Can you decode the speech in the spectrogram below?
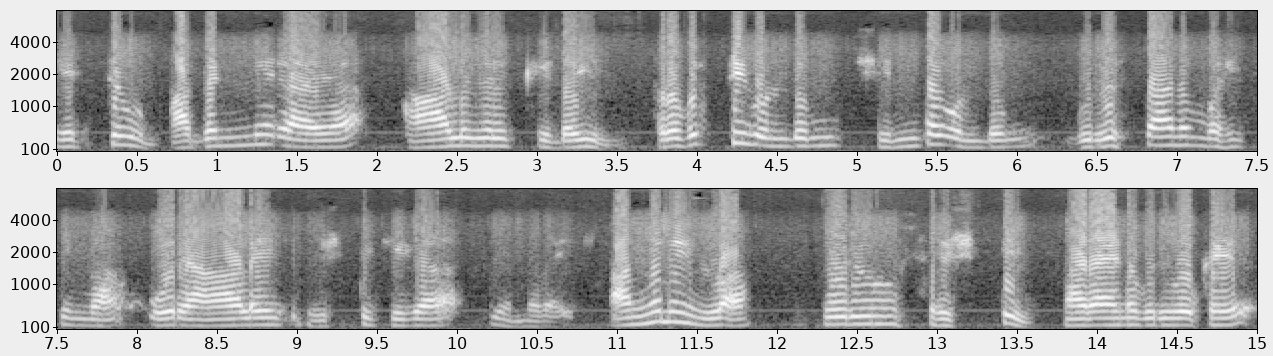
ഏറ്റവും അഗണ്യരായ ആളുകൾക്കിടയിൽ പ്രവൃത്തി കൊണ്ടും ചിന്ത കൊണ്ടും ഗുരുസ്ഥാനം വഹിക്കുന്ന ഒരാളെ സൃഷ്ടിക്കുക എന്നതായിരിക്കും. അങ്ങനെയുള്ള ഒരു സൃഷ്ടി നാരായണ ഗുരുവൊക്കെ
